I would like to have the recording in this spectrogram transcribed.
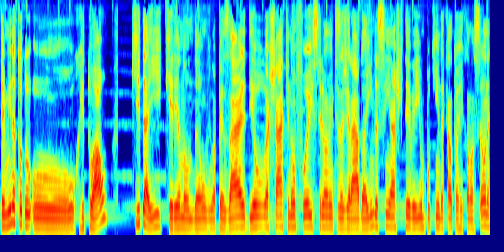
Termina todo o, ritual, que daí, querendo ou não, apesar de eu achar que não foi extremamente exagerado, ainda assim acho que teve aí um pouquinho daquela tua reclamação, né?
